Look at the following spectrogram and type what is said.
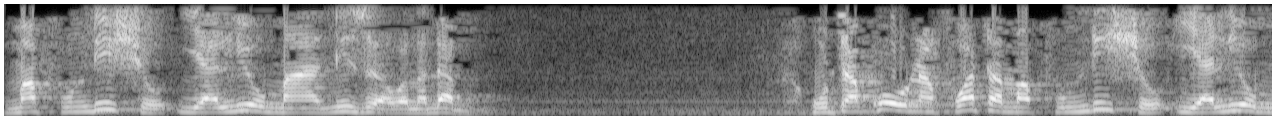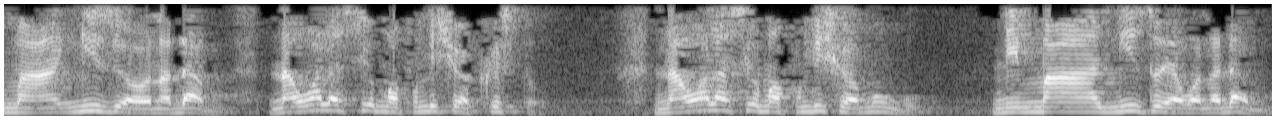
mafundisho yaliyo maagizo ya wanadamu. Utakuwa unafuata mafundisho yaliyo maagizo ya wanadamu. Na wala sio mafundisho ya kristo. Na wala sio mafundisho ya mungu. Ni maagizo ya wanadamu.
